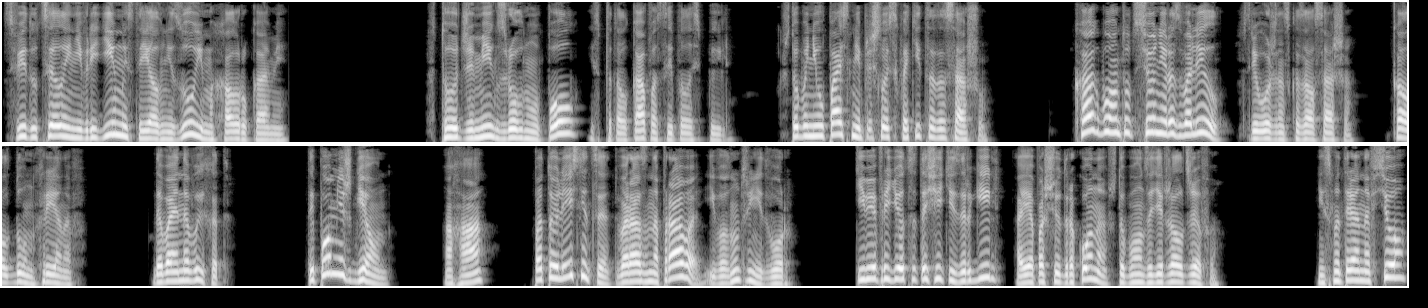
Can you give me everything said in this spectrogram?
с виду целый и невредимый, стоял внизу и махал руками. В тот же миг вздрогнул пол, и с потолка посыпалась пыль. Чтобы не упасть, мне пришлось схватиться за Сашу. «Как бы он тут все не развалил!» – встревоженно сказал Саша. «Колдун хренов! Давай на выход! Ты помнишь, где он?» «Ага. По той лестнице, два раза направо и во внутренний двор. Тебе придется тащить Изергиль, а я пошлю дракона, чтобы он задержал Джеффа». Несмотря на все,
